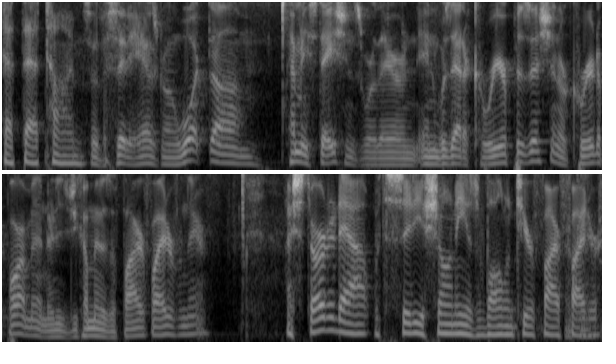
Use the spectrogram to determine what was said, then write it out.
at that time. So the city has grown. What? Um, how many stations were there? And, and was that a career position or career department, or did you come in as a firefighter from there? I started out with the city of Shawnee as a volunteer firefighter.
